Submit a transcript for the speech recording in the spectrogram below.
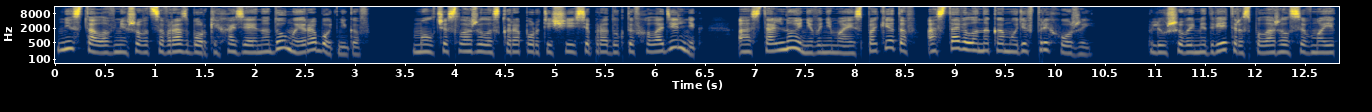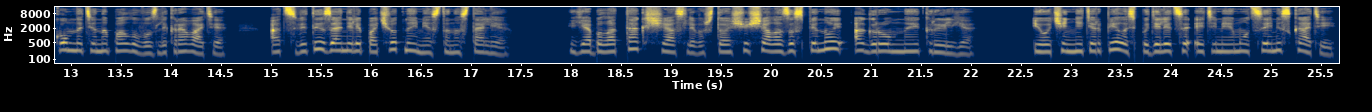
Не стала вмешиваться в разборки хозяина дома и работников. Молча сложила скоропортящиеся продукты в холодильник, а остальное, не вынимая из пакетов, оставила на комоде в прихожей. Плюшевый медведь расположился в моей комнате на полу возле кровати, а цветы заняли почетное место на столе. Я была так счастлива, что ощущала за спиной огромные крылья. И очень не терпелось поделиться этими эмоциями с Катей,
